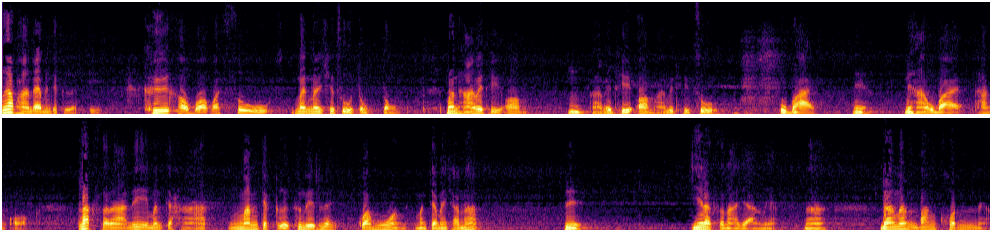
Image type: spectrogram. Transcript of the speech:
มื่อผ่านได้มันจะเกิดอีก คือเขาบอกว่าสู้มันไม่ใช่สู้ตรงๆ มันหาวิธีอ้อม อืหาวิธีอ้อมหาวิธีสู้ อุบาย เนี่ยมีหาอุบายทางออก ลักษณะนี้มันจะหา มันจะเกิดขึ้นเรื่อยๆ ความง่วง มันจะไม่ชนะ นี่ นี่ลักษณะอย่างเนี้ยนะ ดังนั้นบางคนเนี่ย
